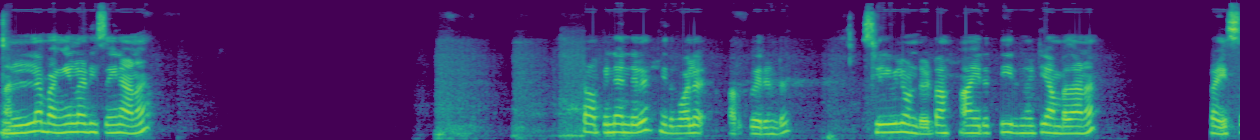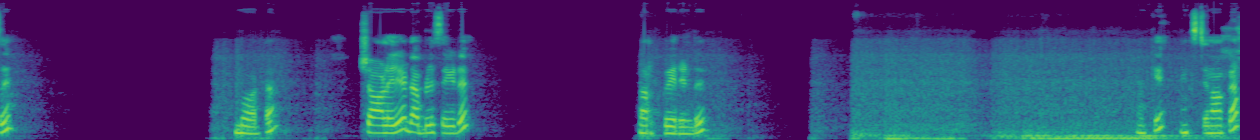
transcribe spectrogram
നല്ല ഭംഗിയുള്ള ഡിസൈൻ ടോപ്പിന്റെ എന്റെ ഇതുപോലെ വർക്ക് വരുന്നുണ്ട്. സ്ലീവിലും ഉണ്ട് കേട്ടോ. ആയിരത്തി ഇരുന്നൂറ്റി അമ്പതാണ് പ്രൈസ് ബോട്ടം ഷോളിൽ ഡബിൾ സൈഡ് വർക്ക് വരുന്നുണ്ട്. ഓക്കെ നെക്സ്റ്റ് നോക്കാം.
